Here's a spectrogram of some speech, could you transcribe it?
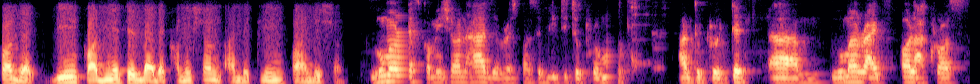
project being coordinated by the Commission and the CLEEN Foundation. The Human Rights Commission has a responsibility to promote and to protect um, human rights all across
